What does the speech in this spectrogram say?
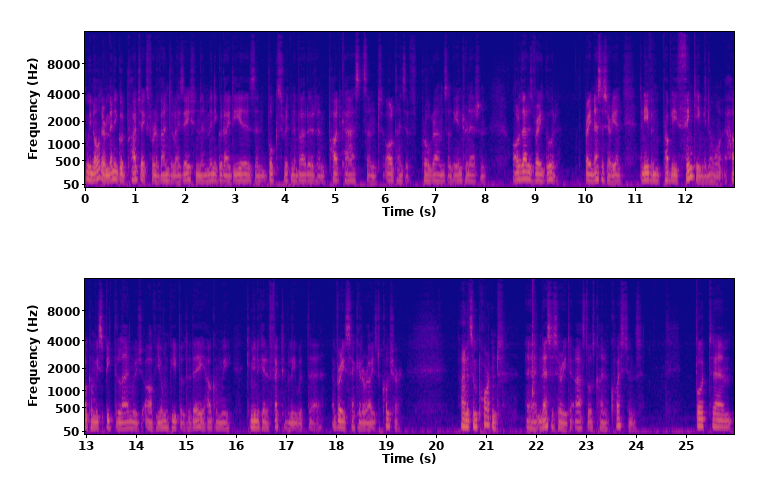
we know there are many good projects for evangelization and many good ideas and books written about it and podcasts and all kinds of programs on the internet and all of that is very good very necessary and and even probably thinking you know how can we speak the language of young people today how can we communicate effectively with uh, a very secularized culture and it's important uh, necessary to ask those kind of questions but um,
